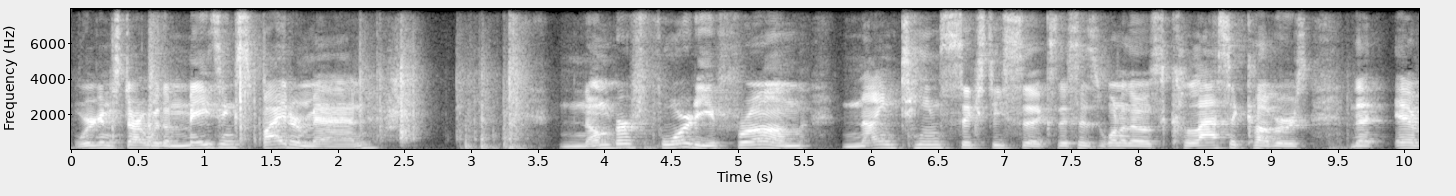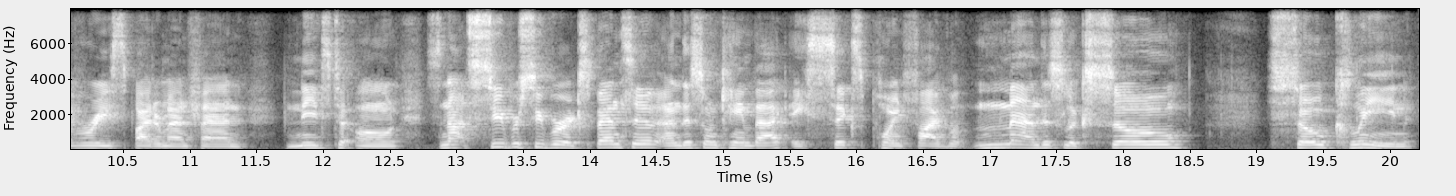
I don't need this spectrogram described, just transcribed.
we're gonna start with Amazing Spider-Man, number 40 from 1966. This is one of those classic covers that every Spider-Man fan needs to own. It's not super, super expensive, and this one came back a 6.5, but man, this looks so so clean.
